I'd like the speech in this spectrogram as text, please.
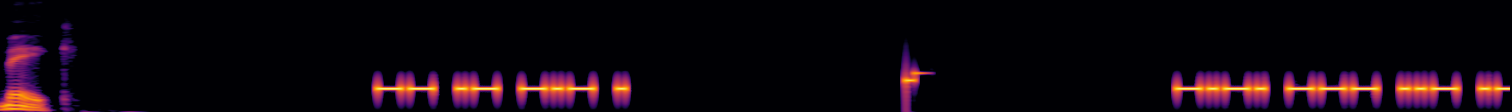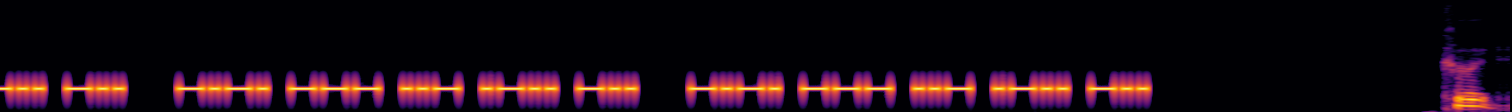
Make. Could.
